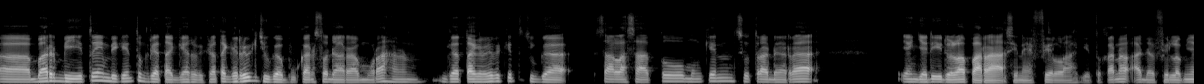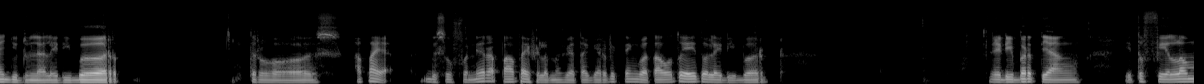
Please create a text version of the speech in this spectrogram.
uh, Barbie itu yang bikin tuh Greta Gerwig. Greta Gerwig juga bukan saudara murahan. Greta Gerwig itu juga salah satu mungkin sutradara yang jadi idola para sinetfil lah gitu. Karena ada filmnya judulnya Lady Bird. Terus apa ya? The Souvenir apa apa ya filmnya Greta Gerwig yang gue tahu tuh ya itu Lady Bird. Lady Bird yang itu film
